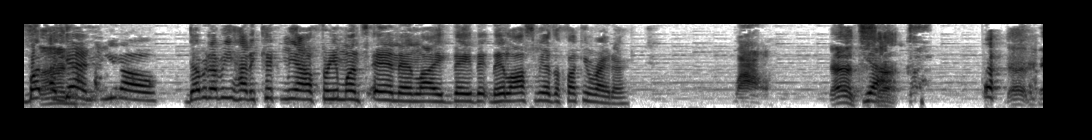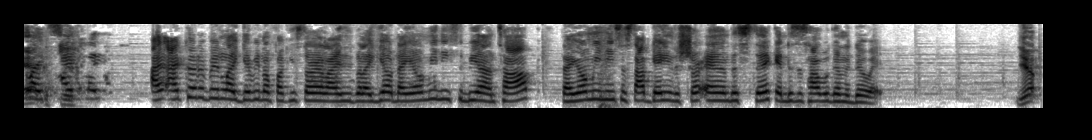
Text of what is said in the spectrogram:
But Sign- again, you know, WWE had to kick me out three months in, and like they they, they lost me as a fucking writer. Wow. That Yeah. sucks. That, that like I like I, I could have been like giving them fucking storylines, but like, yo, Naomi needs to be on top. Naomi needs to stop getting the short end of the stick, and this is how we're gonna do it. Yep.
